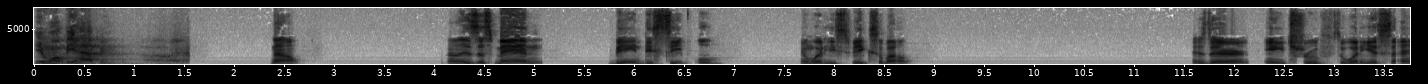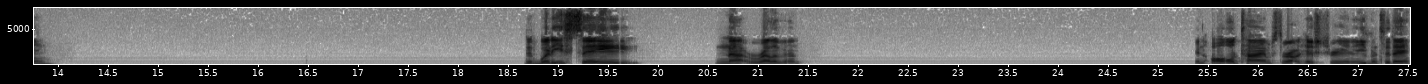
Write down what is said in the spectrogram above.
you won't be happy. Now, now, is this man being deceitful in what he speaks about? Is there any truth to what he is saying? Did what he say not relevant? In all times throughout history and even today?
